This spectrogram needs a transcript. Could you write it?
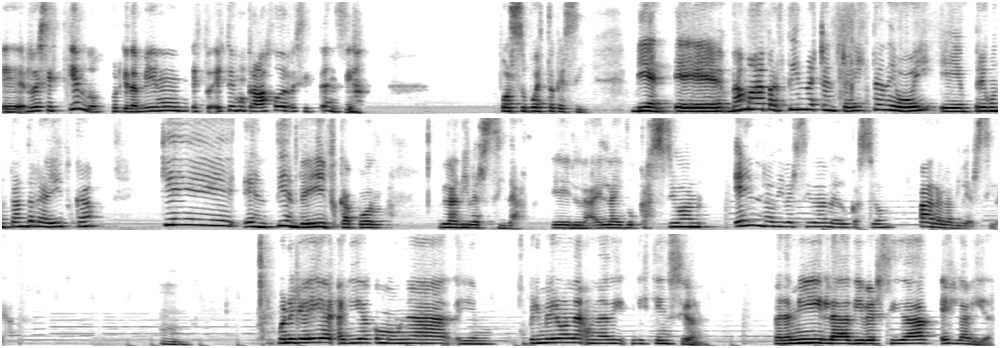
eh, resistiendo, porque también esto, este es un trabajo de resistencia. Por supuesto que sí. Bien, eh, vamos a partir nuestra entrevista de hoy eh, preguntándole a Ivka, ¿qué entiende Ivka por la diversidad? La, la, educación en la diversidad, la educación para la diversidad. Mm. Bueno, yo haría como una, primero una, distinción. Para mí la diversidad es la vida.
